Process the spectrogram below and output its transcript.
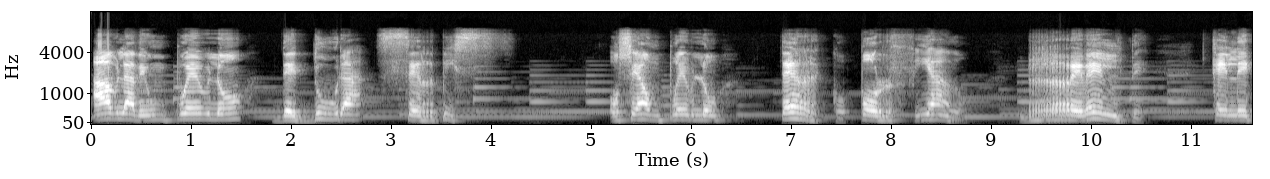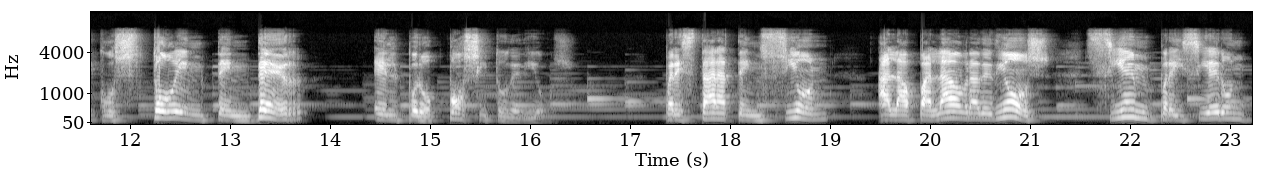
habla de un pueblo de dura cerviz o sea, un pueblo terco, porfiado, rebelde, que le costó entender el propósito de Dios. prestar atención a la palabra de Dios. Siempre hicieron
